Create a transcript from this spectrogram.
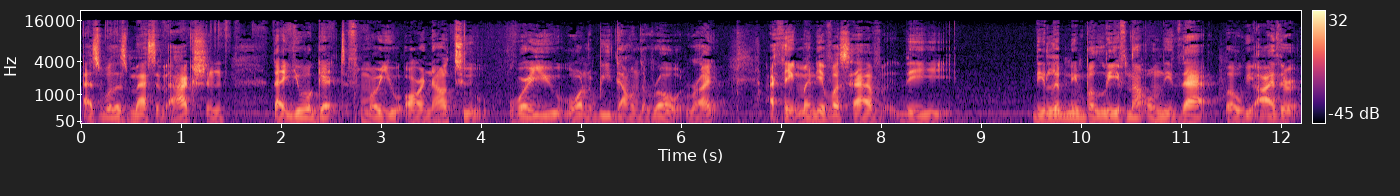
as well as massive action that you will get from where you are now to where you want to be down the road, right? I think many of us have the the limiting belief, not only that, but we either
